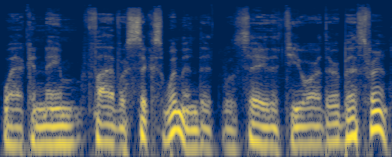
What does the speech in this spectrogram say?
why I can name five or six women that will say that you are their best friend.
